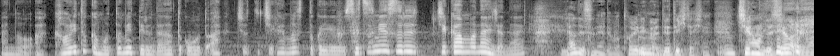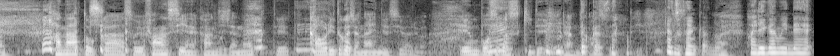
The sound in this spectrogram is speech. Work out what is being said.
あのあ香りとか求めてるんだなとか思うとあちょっと違いますとかいう説明する時間もないじゃない？嫌ですね。でもトイレから出てきた人。に、うん。違うんですよあれは。花とかそういうファンシーな感じじゃなくて香りとかじゃないんですよあれは。エンボスが好きで選んでますっていう、あとなんかあの、はい。張り紙で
